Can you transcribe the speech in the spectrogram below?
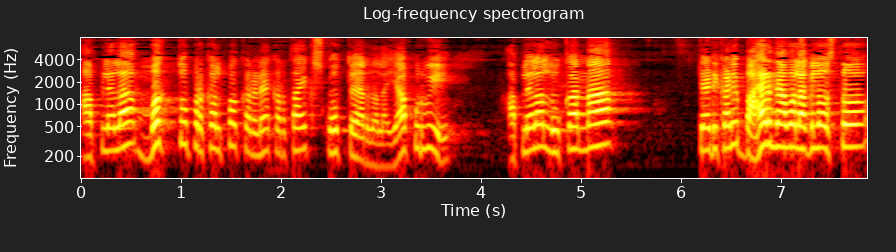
आपल्याला मग तो प्रकल्प करण्याकरता एक स्कोप तयार झाला. यापूर्वी आपल्याला लोकांना त्या ठिकाणी बाहेर न्यावं लागलं असतं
